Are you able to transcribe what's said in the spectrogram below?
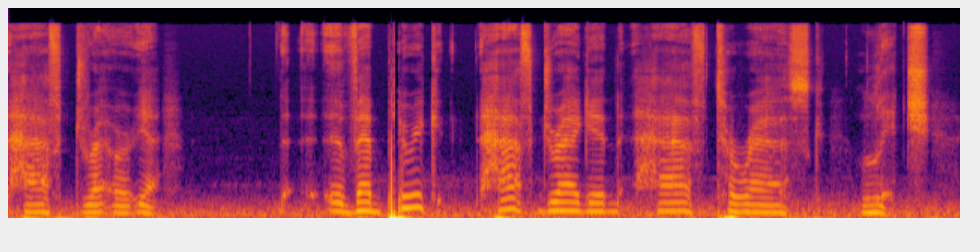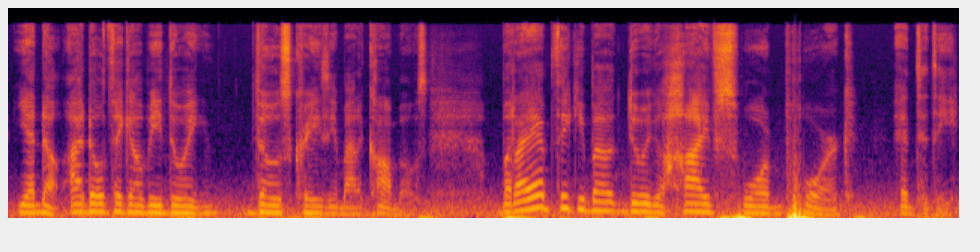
half dra- or yeah, uh, vampiric, half dragon, half Tarrasque lich. Yeah, no, I don't think I'll be doing those crazy amount of combos. But I am thinking about doing a hive swarm porg entity.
